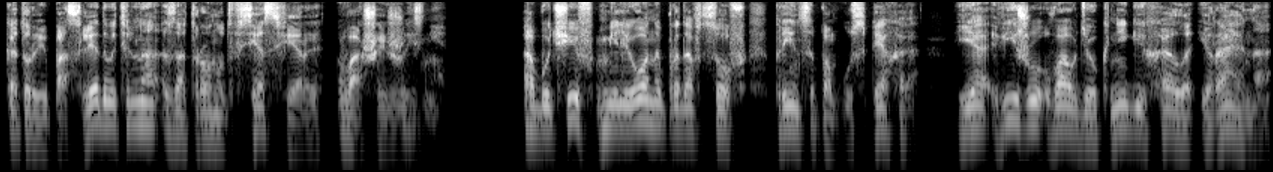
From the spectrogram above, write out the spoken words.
которые последовательно затронут все сферы вашей жизни. Обучив миллионы продавцов принципам успеха, я вижу в аудиокниге Хэлла и Райана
